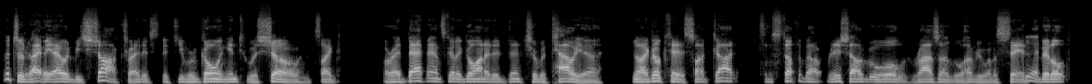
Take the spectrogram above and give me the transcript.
Which would, I mean, I would be shocked, right? If, if you were going into a show and it's like, all right, Batman's going to go on an adventure with Talia. You're like, okay, so I've got some stuff about Ra's al Ghul, Ra's al Ghul, however you want to say it, in Yeah. the middle.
